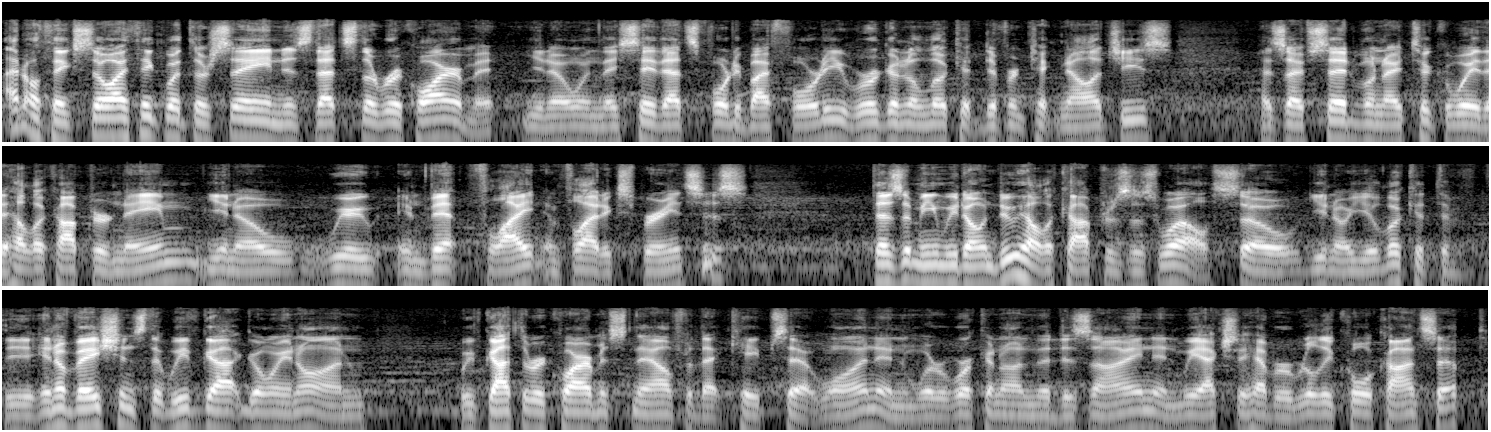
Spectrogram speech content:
I don't think so. I think what they're saying is that's the requirement. You know, when they say that's 40 by 40, we're going to look at different technologies. As I've said when I took away the helicopter name, you know, we invent flight and flight experiences doesn't mean we don't do helicopters as well. So, you know, you look at the, the innovations that we've got going on, we've got the requirements now for that CapSet 1 and we're working on the design and we actually have a really cool concept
